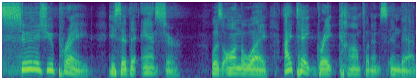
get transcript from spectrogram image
soon as you prayed, he said, the answer was on the way. I take great confidence in that.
